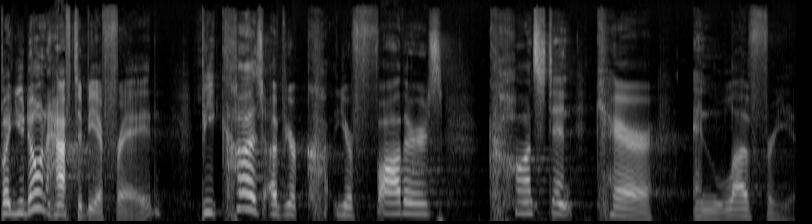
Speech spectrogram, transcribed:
But you don't have to be afraid because of your, your Father's constant care and love for you.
